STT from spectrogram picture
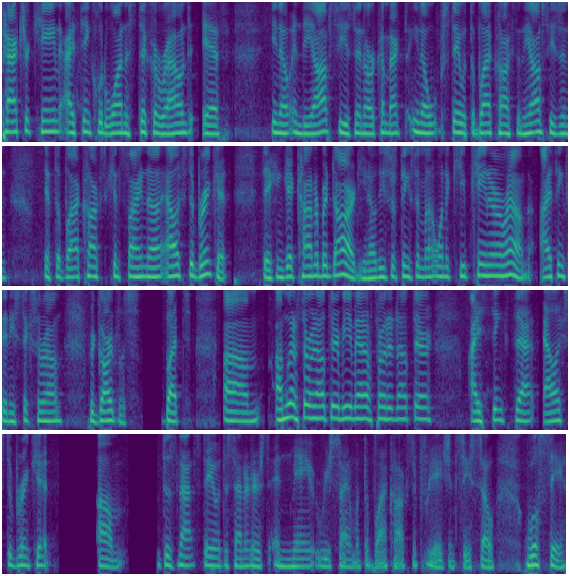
Patrick Kane, I think, would want to stick around if, you know, in the offseason or come back, you know, stay with the Blackhawks in the offseason. If the Blackhawks can sign uh, Alex DeBrincat, they can get Connor Bedard. You know, these are things that might want to keep Kane around. I think that he sticks around regardless. But um, I'm going to throw it out there. Me and Matt have thrown it out there. I think that Alex DeBrincat um, does not stay with the Senators and may resign with the Blackhawks in free agency. So we'll see.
